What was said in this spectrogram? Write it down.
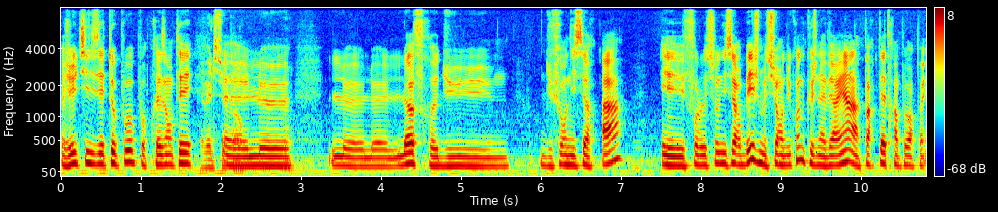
j'ai utilisé Topo pour présenter le l'offre du, du fournisseur A. Et pour le fournisseur B, je me suis rendu compte que je n'avais rien à part peut-être un PowerPoint.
